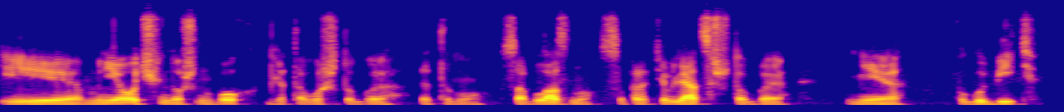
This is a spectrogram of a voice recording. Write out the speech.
И мне очень нужен Бог для того, чтобы этому соблазну сопротивляться, чтобы не погубить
